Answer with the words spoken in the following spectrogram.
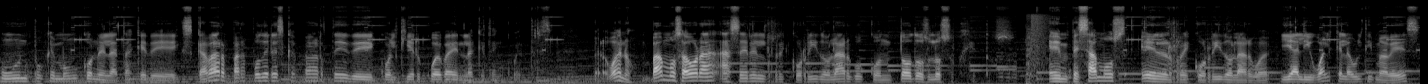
un Pokémon con el ataque de excavar para poder escaparte de cualquier cueva en la que te encuentres. Pero bueno, vamos ahora a hacer el recorrido largo con todos los objetos. Empezamos el recorrido largo y al igual que la última vez,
